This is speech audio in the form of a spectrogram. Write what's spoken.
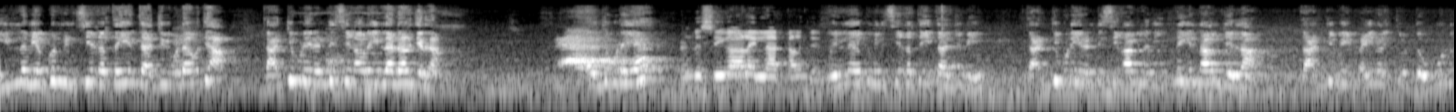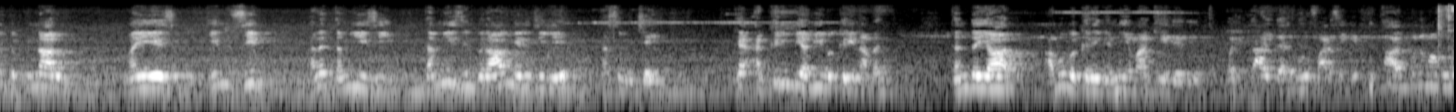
இல்லம் எக்குன் மின் சீகத்தையே தஜுபி விட பத்தியா தஜுபுடைய ரெண்டு சீகாவில் இல்லாட்டாலும் சரிதான் தஜுபுடைய ரெண்டு சிகால இல்லாட்டாலும் சரி இல்லம் மின் சீகத்தை தஜுபி தஜுபுடைய ரெண்டு சீகாவில் அது இல்லை என்றாலும் சரிதான் தஜுபை பயனளித்து விட்ட ஒவ்வொன்றுக்கு பின்னாலும் மையேஸ் இன்சிப் அல்ல தம்யீசி தம்யீஸ் என்பதாலும் எழுதியே நசுவு செய். அக்கிரிம்பி அபீபக்கரின் அவன். தந்தையால் அபுபக்கரை கண்ணியமாக்கியது. எது? வலிதாய் தருவு பாரதிக்கு அற்புதமா கூட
